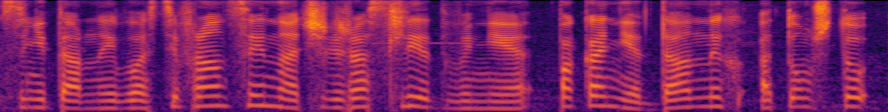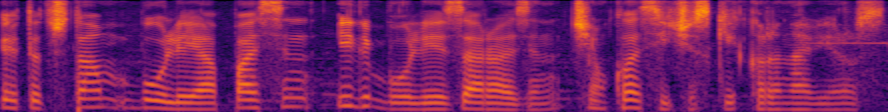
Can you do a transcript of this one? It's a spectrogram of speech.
Санитарные власти Франции начали расследование. Пока нет данных о том, что этот штамм более опасен или более заразен, чем классический коронавирус.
